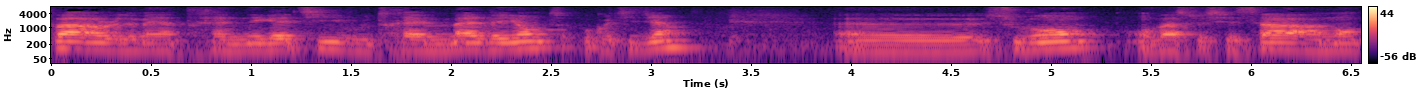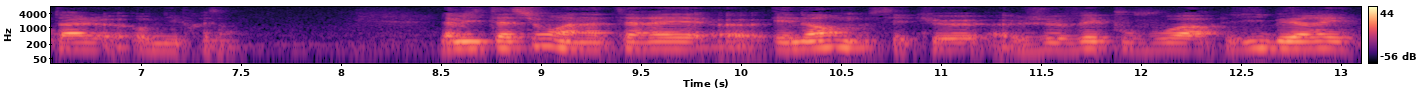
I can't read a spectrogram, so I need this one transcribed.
parlent de manière très négative ou très malveillante au quotidien, euh, souvent on va associer ça à un mental omniprésent. La méditation a un intérêt euh, énorme, c'est que euh, je vais pouvoir libérer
